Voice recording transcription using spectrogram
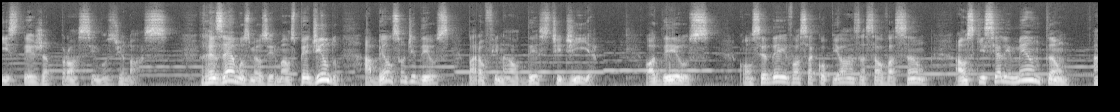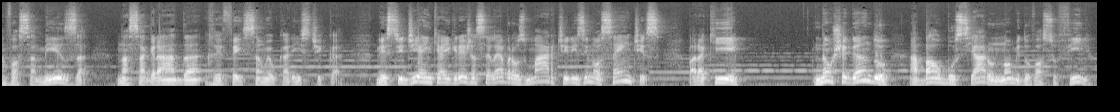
que esteja próximos de nós. Rezemos, meus irmãos, pedindo a bênção de Deus para o final deste dia. Ó Deus, Concedei vossa copiosa salvação aos que se alimentam à vossa mesa na sagrada refeição eucarística, neste dia em que a Igreja celebra os mártires inocentes, para que, não chegando a balbuciar o nome do vosso Filho,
